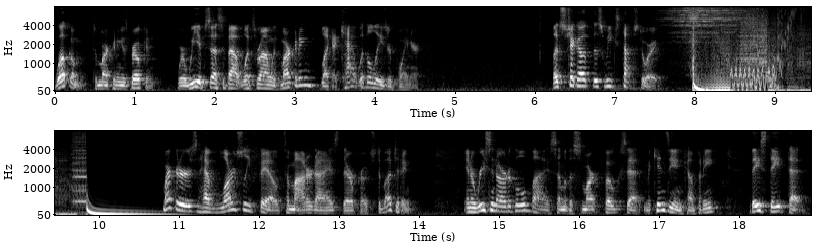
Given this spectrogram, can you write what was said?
Welcome to Marketing is Broken, where we obsess about what's wrong with marketing like a cat with a laser pointer. Let's check out this week's top story. Marketers have largely failed to modernize their approach to budgeting. In a recent article by some of the smart folks at McKinsey and Company, they state that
